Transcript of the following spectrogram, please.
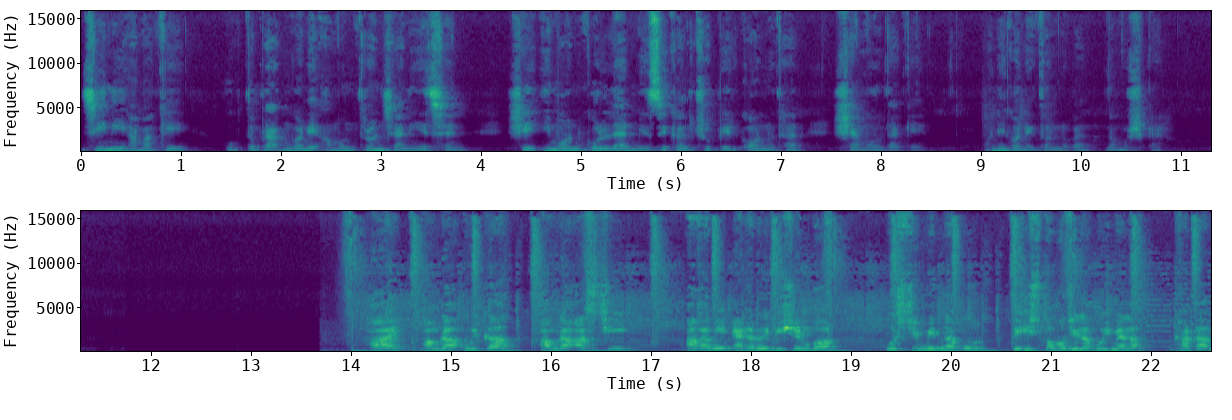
যিনি আমাকে উক্ত প্রাঙ্গণে আমন্ত্রণ জানিয়েছেন সেই ইমন কল্যাণ মিউজিক্যাল ট্রুপের কর্ণধার শ্যামল দাকে। অনেক অনেক ধন্যবাদ, নমস্কার। হাই, আমরা উল্কা, আমরা আসছি আগামী এগারোই ডিসেম্বর পশ্চিম মিদনাপুর তেইশতম জেলা বইমেলা, ঘাটাল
